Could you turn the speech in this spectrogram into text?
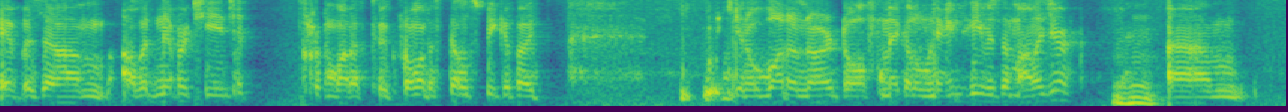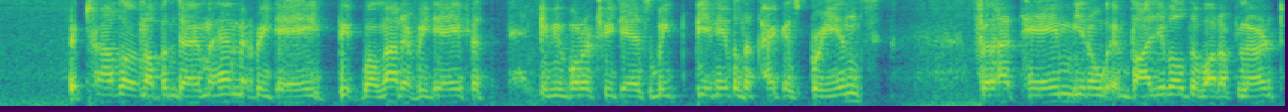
it was um, I would never change it from what I took from it. I still speak about you know what I learned off Michael O'Neill. He was the manager. Mm-hmm. Um, traveling up and down with him every day. Well, not every day, but maybe one or two days a week. Being able to pick his brains for that time, you know, invaluable to what I've learned.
